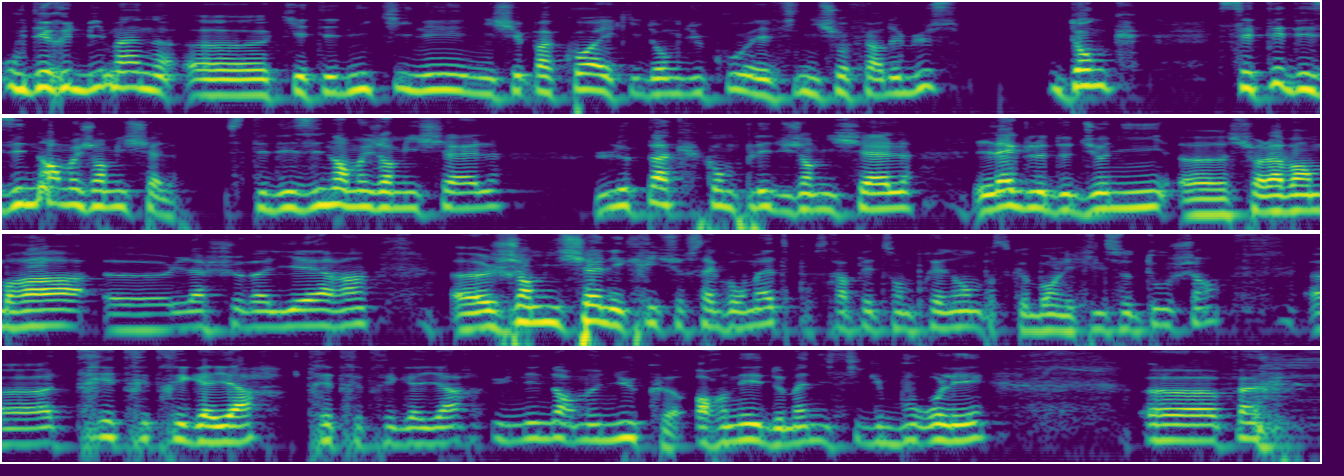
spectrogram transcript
ou des rugbyman euh, qui étaient ni kinés ni je sais pas quoi et qui donc du coup avaient fini chauffeur de bus. Donc c'était des énormes Jean-Michel. C'était des énormes Jean-Michel le pack complet du Jean-Michel, l'aigle de Johnny euh, sur l'avant-bras, euh, la chevalière, euh, Jean-Michel écrit sur sa gourmette pour se rappeler de son prénom parce que bon les fils se touchent. Hein. très très très gaillard, très très très gaillard, une énorme nuque ornée de magnifiques bourrelets. Enfin,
